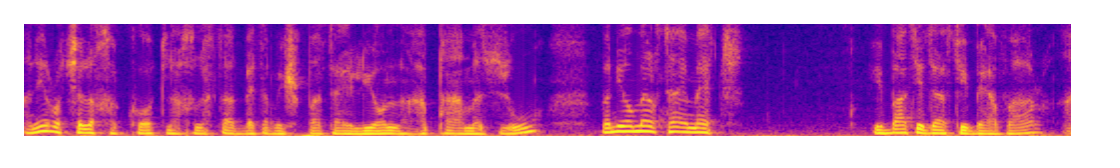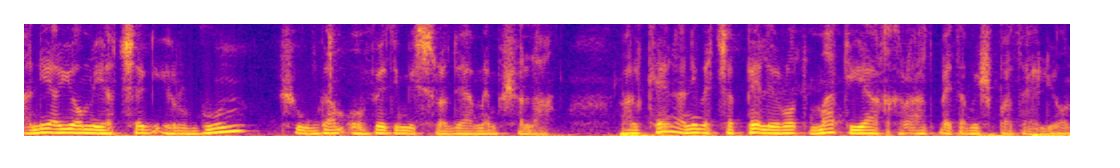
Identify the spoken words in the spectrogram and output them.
אני רוצה לחכות להחלטת בית המשפט העליון הפעם הזו, ואני אומר את האמת. הבעתי דעתי בעבר, אני היום מייצג ארגון שהוא גם עובד עם משרדי הממשלה. על כן אני מצפה לראות מה תהיה הכרעת בית המשפט העליון.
